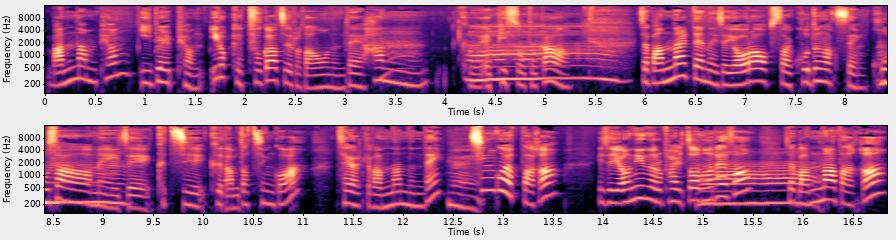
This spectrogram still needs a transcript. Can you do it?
만남편, 이별편 이렇게 두 가지로 나오는데 한그 아~ 에피소드가 이제 만날 때는 이제 19살 고등학생 고3에 음. 이제 그치 그 남자친구와 제가 이렇게 만났는데 네. 친구였다가 이제 연인으로 발전을 아~ 해서 이제 만나다가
